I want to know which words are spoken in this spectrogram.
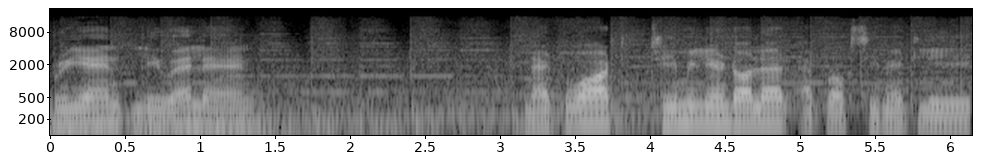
Brian Llewellyn. Net worth $3 million approximately.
